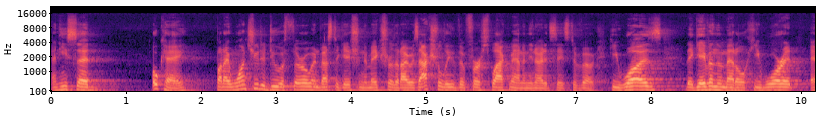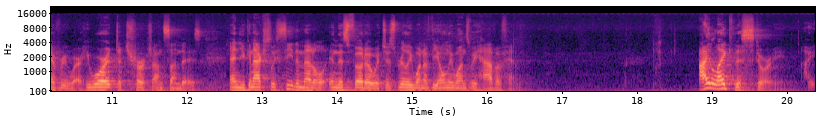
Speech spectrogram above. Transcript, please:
And he said, Okay, but I want you to do a thorough investigation to make sure that I was actually the first black man in the United States to vote. He was, they gave him the medal, he wore it everywhere. He wore it to church on Sundays. And you can actually see the medal in this photo, which is really one of the only ones we have of him. I like this story. I,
